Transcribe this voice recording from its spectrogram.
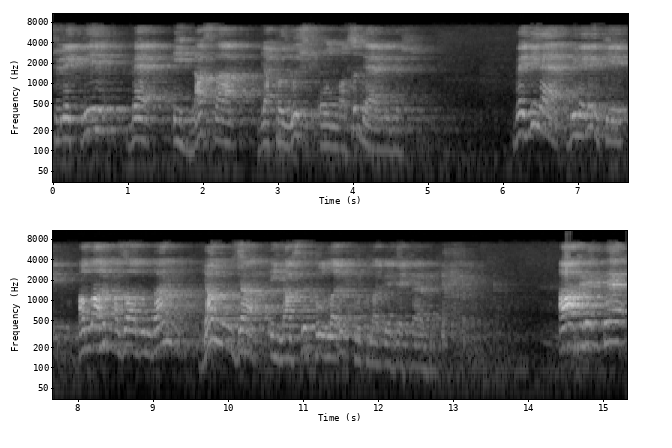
sürekli ve ihlasla yapılmış olması değerlidir. Ve yine bilelim ki Allah'ın azabından yalnızca ihlaslı kulları kurtulabileceklerdir. Ahirette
